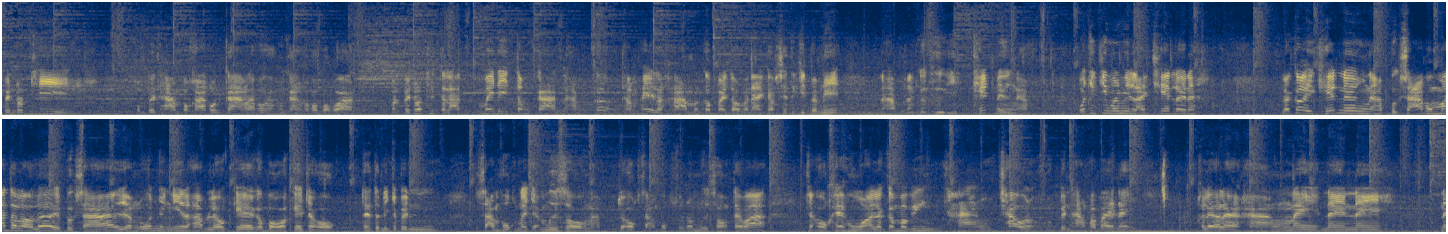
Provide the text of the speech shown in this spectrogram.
เป็นรถที่ผมไปถามพ่อค้าคนกลางแล้วพ่อค้าคนกลางเขาก็บอกว่ามันเป็นรถที่ตลาดไม่ได้ต้องการนะครับ ก็ทำให้ราคามันก็ไปต่อไม่ได้กับเศรษฐกิจแบบนี้นะครับ นั่นก็คืออีกเคสหนึ่งนะครับว่าจริงๆมันมีหลายเคสเลยนะ แล้วก็อีกเคสหนึ่งนะครับปรึกษาผมมาตลอดเลยปรึกษาอย่างโน้นอย่างนี้นะครับ แล้วแกก็บอกว่าแกจะออก แต่ตอนนี้จะเป็นสามหกน่าจะมือสองนะครับ จะออกสามหกศูนย์มือสองแต่ว่าจะออกแค่หัวแล้วก็มาวิ่งหางเช่าเป็นหางผ้าใบในเขาเรียกอะไรหางในในในใน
